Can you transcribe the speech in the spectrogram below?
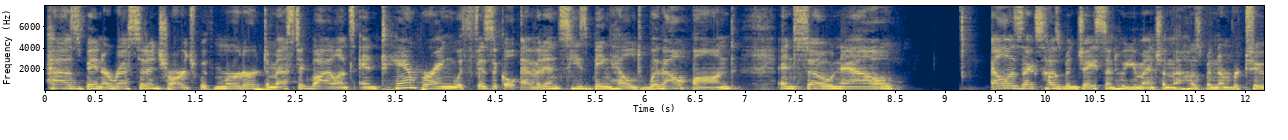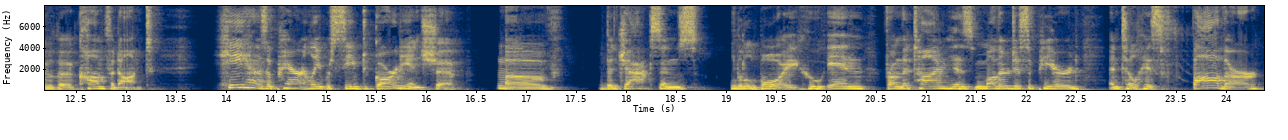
has been arrested and charged with murder, domestic violence, and tampering with physical evidence. He's being held without bond. And so now Ella's ex husband, Jason, who you mentioned, the husband number two, the confidant, he has apparently received guardianship mm. of the Jacksons' little boy, who, in from the time his mother disappeared until his father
